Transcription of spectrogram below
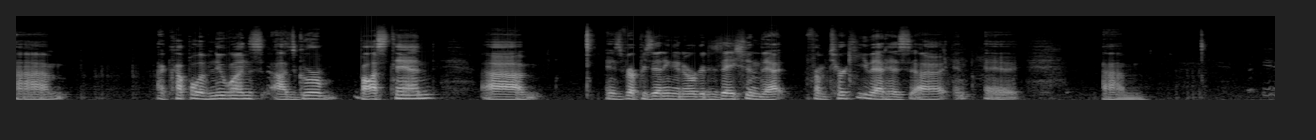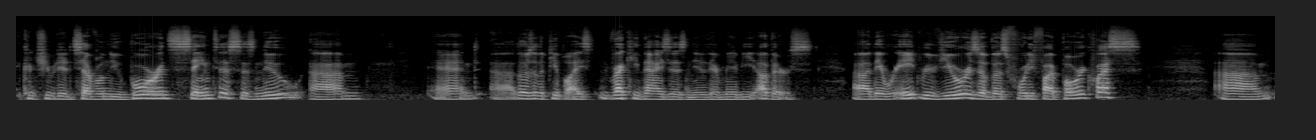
Um, a couple of new ones. Özgür Bostan um, is representing an organization that from Turkey that has uh, uh, contributed several new boards. Saintis is new, um, and uh, those are the people I recognize as new. There may be others. Uh, there were eight reviewers of those 45 pull requests. Um,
